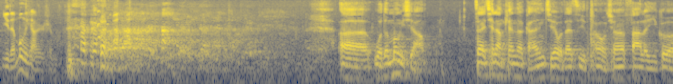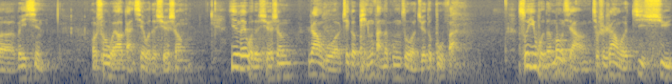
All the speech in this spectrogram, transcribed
你的梦想是什么？呃，我的梦想。在前两天的感恩节，我在自己的朋友圈发了一个微信，我说我要感谢我的学生，因为我的学生让我这个平凡的工作觉得不凡，所以我的梦想就是让我继续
